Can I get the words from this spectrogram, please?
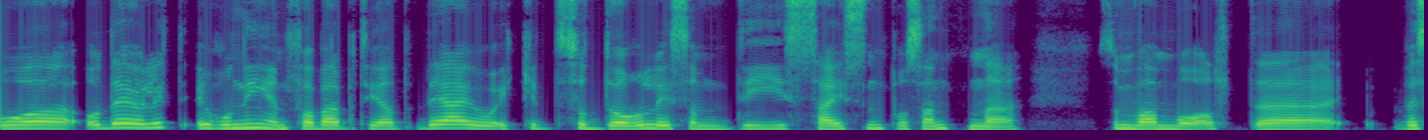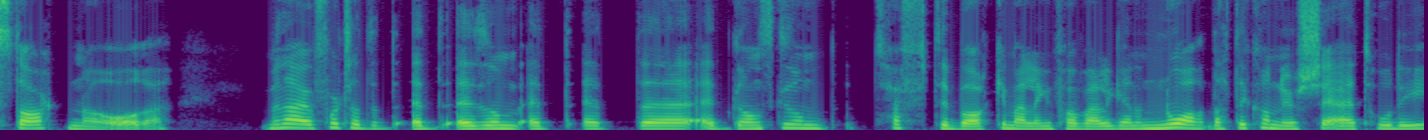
og, og det er jo litt ironien for Arbeiderpartiet at det er jo ikke så dårlig som de 16 prosentene som var målt eh, ved starten av året. Men det er jo fortsatt et, et, et, sånn- eh, et ganske sånn tøff tilbakemelding fra velgerne nå. Dette kan jo skje. Jeg tror de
